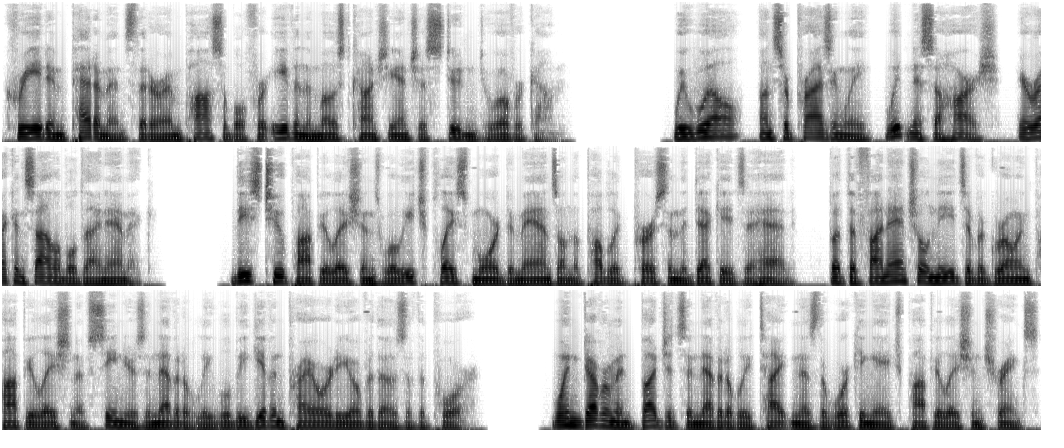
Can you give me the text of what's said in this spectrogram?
create impediments that are impossible for even the most conscientious student to overcome we will, unsurprisingly, witness a harsh, irreconcilable dynamic. These two populations will each place more demands on the public purse in the decades ahead, but the financial needs of a growing population of seniors inevitably will be given priority over those of the poor. When government budgets inevitably tighten as the working age population shrinks,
